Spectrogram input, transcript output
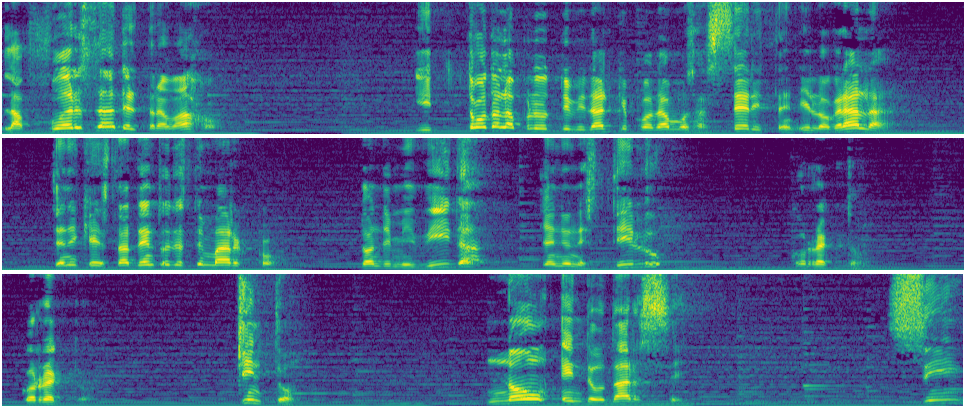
La fuerza del trabajo y toda la productividad que podamos hacer y, y lograrla tiene que estar dentro de este marco donde mi vida tiene un estilo correcto. Correcto. Quinto, no endeudarse sin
